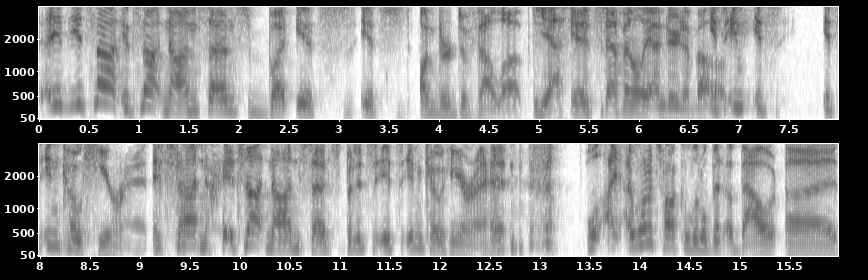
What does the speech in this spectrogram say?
It, it's not it's not nonsense, but it's it's underdeveloped. yes, it's, definitely underdeveloped. it's in it's it's incoherent. It's not it's not nonsense, but it's it's incoherent. well, I, I want to talk a little bit about uh,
